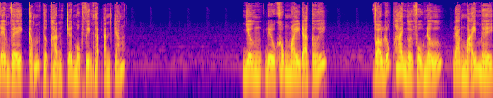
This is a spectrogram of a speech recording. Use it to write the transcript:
Đem về cấm thực hành trên một viên thạch anh trắng. Nhưng điều không may đã tới. Vào lúc hai người phụ nữ đang mãi mê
